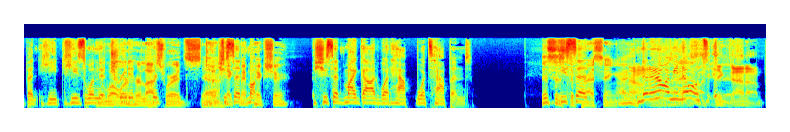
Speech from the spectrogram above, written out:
but he he's the one that And what were treated her last Prin- words? Yeah. Don't She take said, my "Ma- picture. She said, "My God, what hap- What's happened?" this is he depressing. I- No, no, no. I mean, no. It's, Dig that up.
